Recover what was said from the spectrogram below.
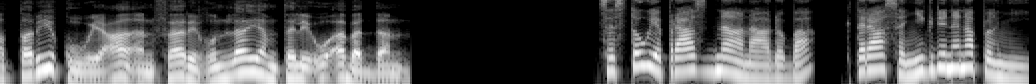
الطريق وعاء فارغ لا يمتلئ أبدا. Cestou je prázdná nádoba, která se nikdy nenaplní.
